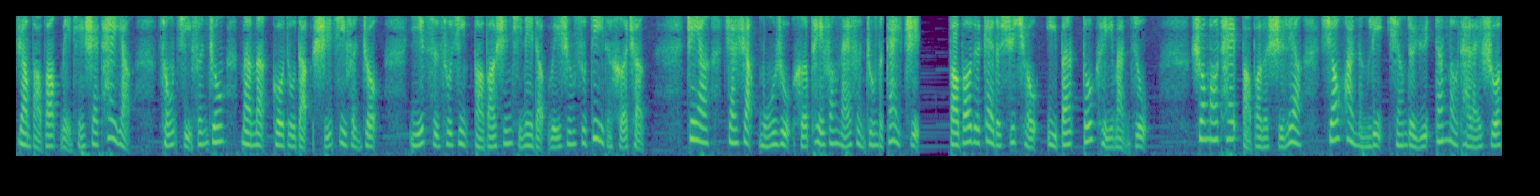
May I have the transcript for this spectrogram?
让宝宝每天晒太阳，从几分钟慢慢过渡到十几分钟，以此促进宝宝身体内的维生素 D 的合成。这样加上母乳和配方奶粉中的钙质，宝宝对钙的需求一般都可以满足。双胞胎宝宝的食量、消化能力相对于单胞胎来说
